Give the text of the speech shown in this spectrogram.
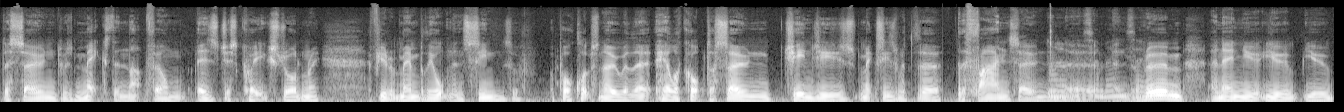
the sound was mixed in that film is just quite extraordinary. If you remember the opening scenes of Apocalypse Now when the helicopter sound changes, mixes with the, the fan sound in, Oh, the, in the room, and then you, you, you,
